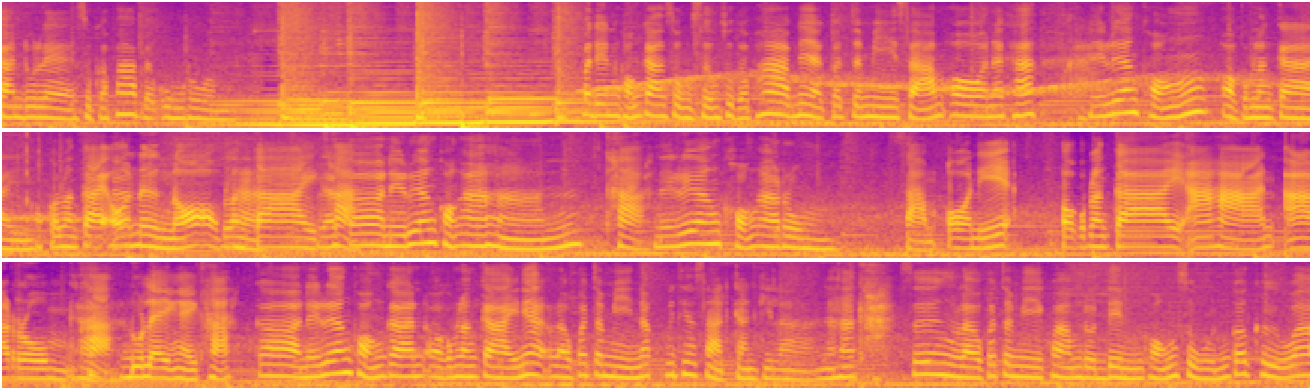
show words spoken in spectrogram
การดูแลสุขภาพแบบองค์รวม ประเด็นของการส่งเสริมสุขภาพเนี่ยก็จะมี 3 อนะคะค่ะในเรื่องของออกกำลังกาย ออกกำลังกายอหนึ่งเนาะออกกำลังกายแล้วค่ะก็ในเรื่องของอาหารค่ะ ในเรื่องของอารมณ์สามอนี้ออกกำลังกายอาหารอารมณ์ค่ะค่ะ ดูแลยังไงคะก็ในเรื่องของการออกกำลังกายเนี่ยเราก็จะมีนักวิทยาศาสตร์การกีฬานะคะค่ะซึ่งเราก็จะมีความโดดเด่นของศูนย์ก็คือว่า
